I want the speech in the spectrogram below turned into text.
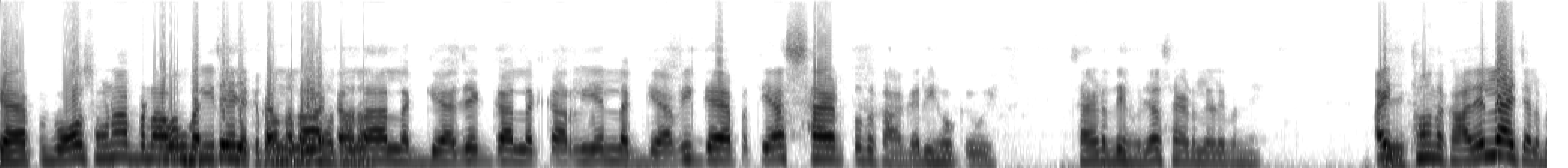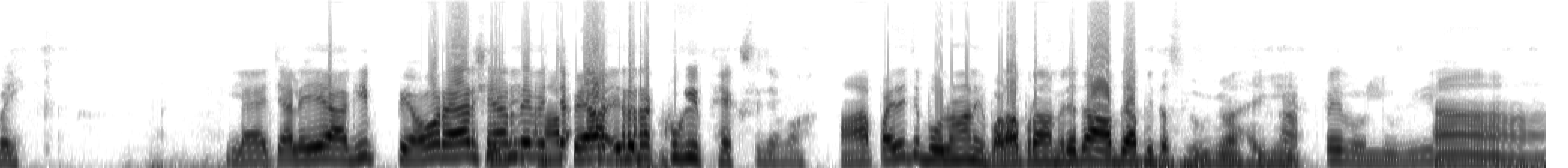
ਗੈਪ ਬਹੁਤ ਸੋਹਣਾ ਬਣਾਉਗੀ ਤੇ ਇੱਕਦਮ ਦਾ ਉਹਦਾ ਕੱਲਾ ਲੱਗਿਆ ਜੇ ਗੱਲ ਕਰ ਲਈਏ ਲੱਗਿਆ ਵੀ ਗੈਪ ਤੇ ਆ ਸਾਈਡ ਤੋਂ ਦਿਖਾ ਗਰੀ ਹੋ ਕੇ ਓਏ। ਸਾਈਡ ਦੇ ਹੋ ਜਾ ਸਾਈਡ ਵਾਲੇ ਬੰਨੇ। ਇੱਥੋਂ ਦਿਖਾ ਦੇ ਲੈ ਚੱਲ ਬਾਈ। ਲੈ ਚੱਲ ਇਹ ਆ ਗਈ ਪਿਓਰ ਐਰ ਸ਼ਹਿਰ ਦੇ ਵਿੱਚ ਆਰਡਰ ਰੱਖੂਗੀ ਫਿਕਸ ਜਮਾ। ਹਾਂ ਆਪਾਂ ਇਹਦੇ ਚ ਬੋਲਣਾ ਨਹੀਂ ਬੜਾ ਭਰਾ ਮੇਰੇ ਤਾਂ ਆਪਦੇ ਆਪ ਹੀ ਦੱਸ ਦੂਗੀ ਮੈਂ ਹੈਗੀ। ਆਪੇ ਬੋਲੂਗੀ। ਹਾਂ।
